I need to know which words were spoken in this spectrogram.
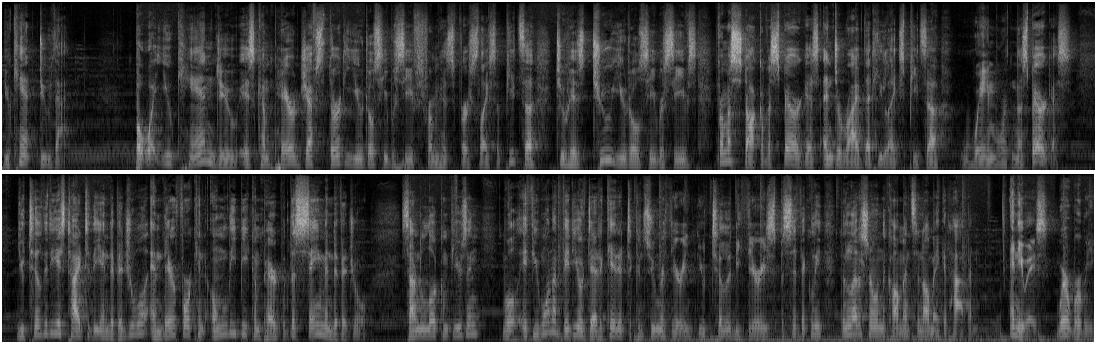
You can't do that. But what you can do is compare Jeff's 30 utils he receives from his first slice of pizza to his 2 utils he receives from a stalk of asparagus and derive that he likes pizza way more than asparagus. Utility is tied to the individual and therefore can only be compared with the same individual. Sound a little confusing? Well, if you want a video dedicated to consumer theory, utility theory specifically, then let us know in the comments and I'll make it happen. Anyways, where were we?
